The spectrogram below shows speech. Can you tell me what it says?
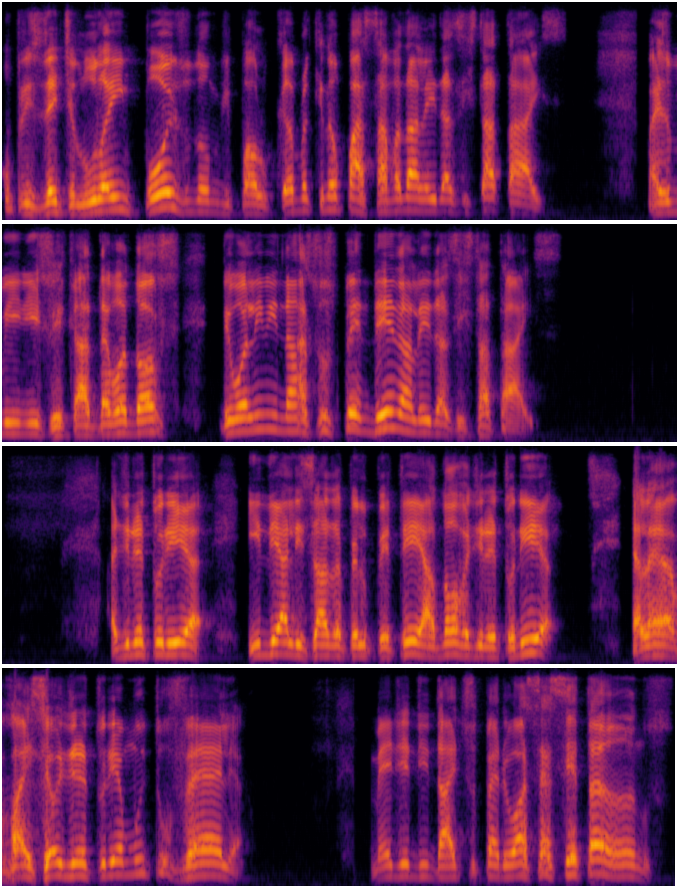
O presidente Lula impôs o nome de Paulo Câmara, que não passava da lei das estatais. Mas o ministro Ricardo Lewandowski deu a liminar, suspendendo a lei das estatais. A diretoria idealizada pelo PT, a nova diretoria, ela é, vai ser uma diretoria muito velha, média de idade superior a 60 anos.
